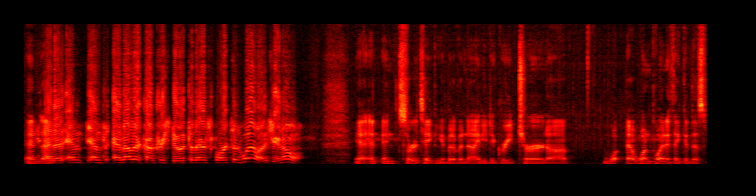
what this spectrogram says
And, and, and, and, and other countries do it to their sports as well, as you know. Yeah, and, and sort of taking a bit of a 90 degree turn. Uh, what, at one point, I think in this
